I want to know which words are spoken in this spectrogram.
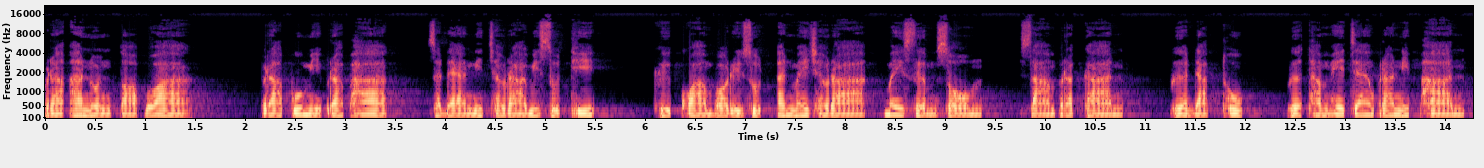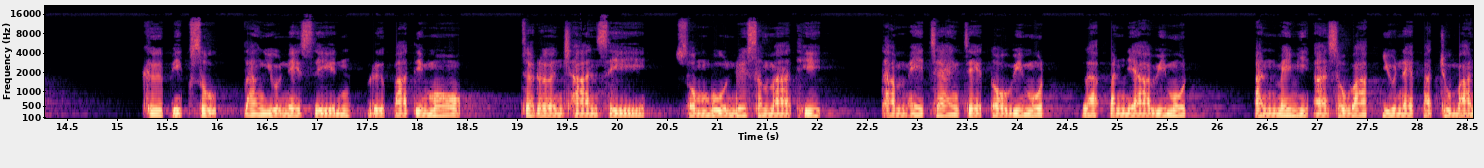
พระอานนท์ตอบว่า พระผู้มีพระภาค แสดงนิชราวิสุทธิ คือความบริสุทธิ์อันไม่ชราไม่เสื่อมโทรมสามประการ เพื่อดับทุกข์ เพื่อทำให้แจ้งพระนิพพาน คือภิกษุตั้งอยู่ในศีลหรือปาติโมกเจริญฌานสี่สมบูรณ์ด้วยสมาธิทำให้แจ้งเจโตวิมุตต์และปัญญาวิมุตต์อันไม่มีอาสวะอยู่ในปัจจุบัน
